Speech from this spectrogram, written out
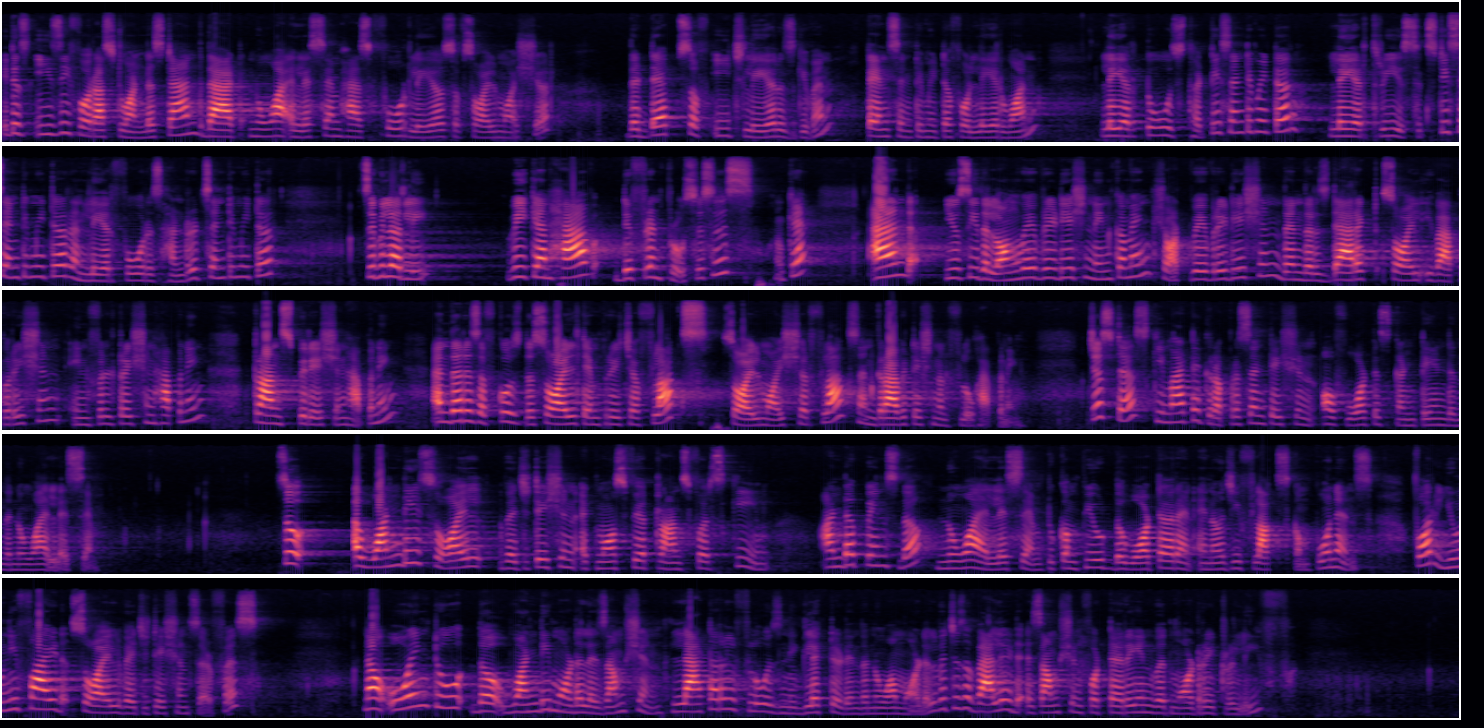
it is easy for us to understand that Noah LSM has 4 layers of soil moisture. The depths of each layer is given 10 centimeter for layer 1, layer 2 is 30 centimeter, layer 3 is 60 centimeter and layer 4 is 100 centimeter. Similarly, we can have different processes okay, and you see the long wave radiation incoming, short wave radiation, then there is direct soil evaporation, infiltration happening, transpiration happening and there is of course the soil temperature flux, soil moisture flux and gravitational flow happening. Just a schematic representation of what is contained in the Noah LSM. So, a 1D soil vegetation atmosphere transfer scheme underpins the Noah LSM to compute the water and energy flux components for unified soil vegetation surface. Now owing to the 1D model assumption lateral flow is neglected in the Noah model which is a valid assumption for terrain with moderate relief.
